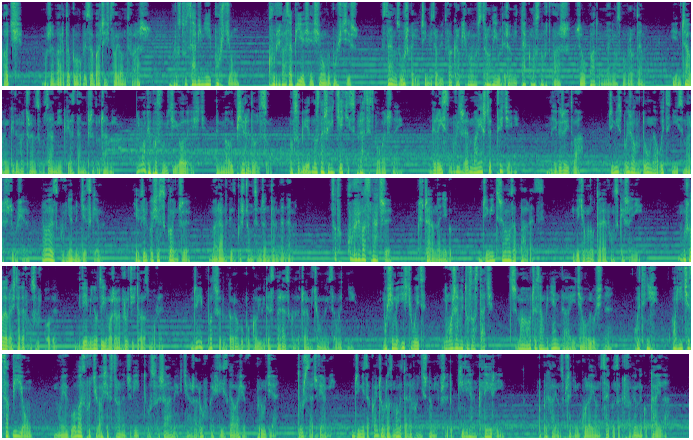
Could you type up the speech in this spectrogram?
Chodź, może warto byłoby zobaczyć twoją twarz? Po prostu zabij mnie i puść ją. Kurwa, zabiję się, jeśli ją wypuścisz. Stałem z łóżka i Jimmy zrobił dwa kroki w moją stronę i uderzył mnie tak mocno w twarz, że upadłem na nią z powrotem. Jęczałem, kiedy walczyłem z łzami i gwiazdami przed oczami. Nie mogę pozwolić jej odejść, tym mały pierdolcu. Ma w sobie jedno z naszych dzieci z pracy społecznej. Grace mówi, że ma jeszcze tydzień. Najwyżej dwa. Jimmy spojrzał w dół na Whitney i zmarszczył się. Ona jest gównianym dzieckiem. Jak tylko się skończy, ma randkę z błyszczącym dżentelmenem. Co to kurwa znaczy? Krzyczałem na niego. Jimmy trzymał za palec i wyciągnął telefon z kieszeni. Muszę odebrać telefon służbowy. Dwie minuty i możemy wrócić do rozmowy. Jimmy podszedł do rogu pokoju i desperacko zacząłem ciągnąć za Whitney. Musimy iść, Whit. Nie możemy tu zostać. Trzymała oczy zamknięte, a jej ciało luźne. Whitney, oni cię zabiją. Moja głowa zwróciła się w stronę drzwi, gdy usłyszałem, jak ciężarówka ślizgała się w brudzie, tuż za drzwiami. Jimmy zakończył rozmowę telefoniczną i wszedł Killian Cleary, popychając przed nim kulejącego, zakrwawionego Kyla.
